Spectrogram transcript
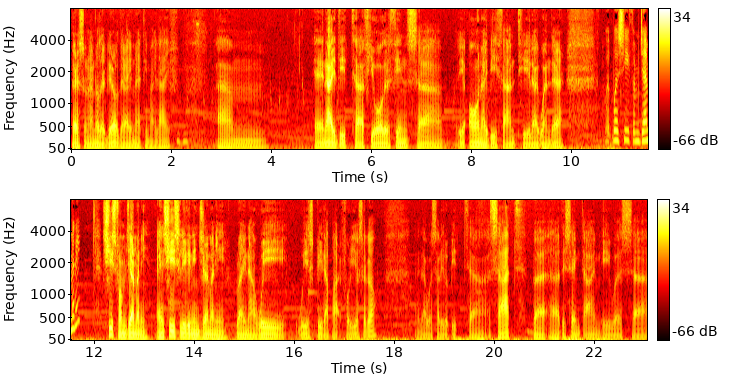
person, another girl that I met in my life. Mm-hmm. Um, and I did a few other things uh, on Ibiza until I went there. Was she from Germany? She's from Germany, and she's living in Germany right now. We we split apart four years ago, and that was a little bit uh, sad, but uh, at the same time, it was uh,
